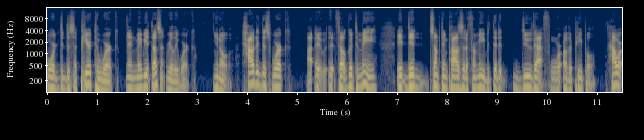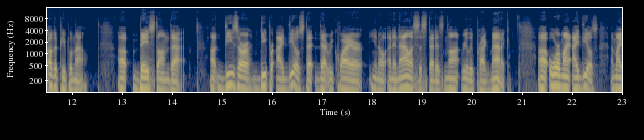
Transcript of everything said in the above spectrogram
or did this appear to work? And maybe it doesn't really work. You know, how did this work? Uh, it, it felt good to me. It did something positive for me, but did it do that for other people? How are other people now, uh, based on that? Uh, these are deeper ideals that that require you know an analysis that is not really pragmatic. Uh, or my ideals. Am I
